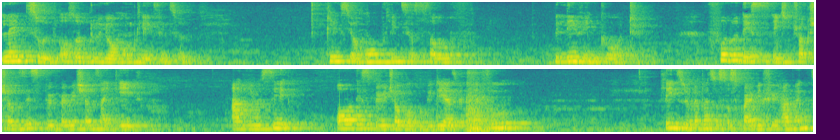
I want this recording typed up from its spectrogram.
learn to also do your home cleansing too. Cleanse your home cleanse yourself believe in god. Follow these instructions these preparations i gave and you see all this spiritual work will be there. As be careful. Please remember to subscribe if you haven't.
